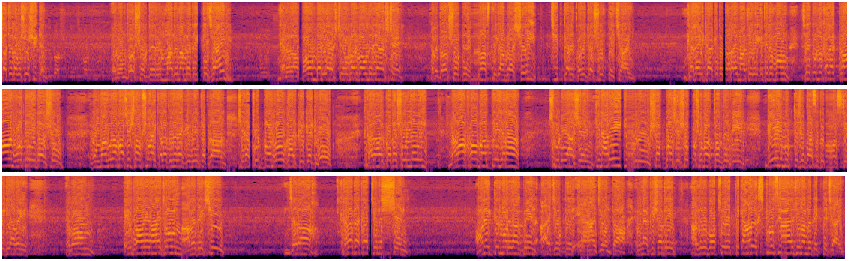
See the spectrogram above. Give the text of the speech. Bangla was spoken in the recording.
সজল অবশ্যই শিটেন এবং দর্শকদের উন্মাদন আমরা দেখতে চাই। কেননা বাউন্ডারি আসছে ওভার বাউন্ডারি আসছে, তবে দর্শকদের কাছ থেকে আমরা সেই চিৎকারে ধ্বনিটা শুনতে চাই। খেলাটাকে তো তারাই মাথায় রেখেছেন এবং যে কোনো খেলার প্রাণ হতে এই দর্শক। এবং মাগুরাবাসী সবসময় খেলাধুলা রাখবে এটা প্রাণ। সেটা ফুটবল হোক আর ক্রিকেট হোক। খেলার কথা শুনলেই নাওয়া খাওয়া বাদ দিয়ে যারা ছুটে আসেন কিনারেই কিন্তু সব বয়সে, সভ্য সমর্থকদের ভিড়। বীর মুক্তিযোদ্ধা সিদ্ধুমান স্টেডিয়ামে। এবং এই ধরনের আয়োজন আমরা দেখছি যারা খেলা দেখার জন্য এসেছেন। অনেকদিন মনে রাখবেন আয়োজকদের এই আয়োজনটা। এবং একই সাথে আগামী বছরের থেকে আরও এক্সক্লুসিভ আয়োজন আমরা দেখতে চাই।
